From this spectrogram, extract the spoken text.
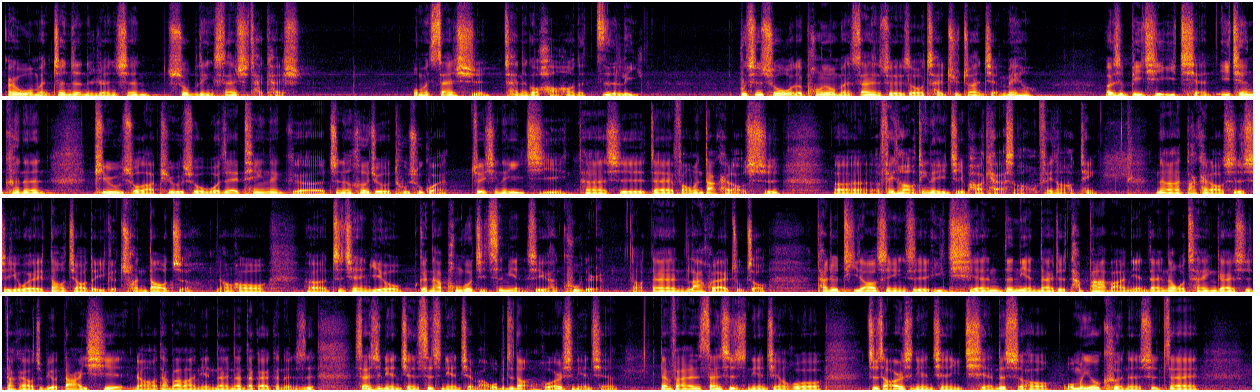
而我们真正的人生说不定三十才开始。我们三十才能够好好的自立，不是说我的朋友们三十岁的时候才去赚钱，没有，而是比起以前，以前可能，譬如说啦，譬如说我在听那个只能喝酒的图书馆最新的一集，他是在访问大凯老师，呃，非常好听的一集 podcast 哦，非常好听。那大凯老师是一位道教的一个传道者，然后呃，之前也有跟他碰过几次面，是一个很酷的人。好，但拉回来主轴。他就提到的事情是，以前的年代就是他爸爸的年代，那我猜应该是大概老师比我大一些，然后他爸爸年代，那大概可能是三十年前、四十年前吧，我不知道，或二十年前，但反正三四十年前或至少二十年前以前的时候，我们有可能是在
